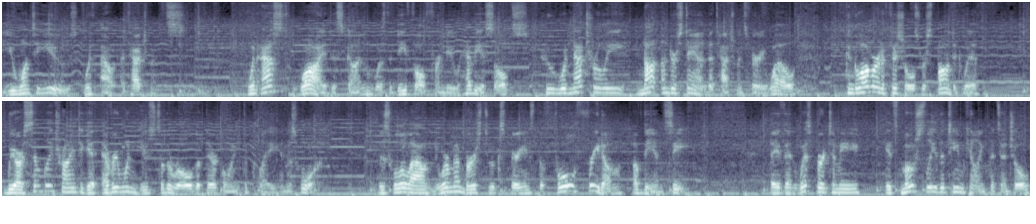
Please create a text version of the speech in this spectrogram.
you want to use without attachments. When asked why this gun was the default for new heavy assaults, who would naturally not understand attachments very well, conglomerate officials responded with, We are simply trying to get everyone used to the role that they're going to play in this war. This will allow newer members to experience the full freedom of the NC. They then whispered to me, It's mostly the team killing potential,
